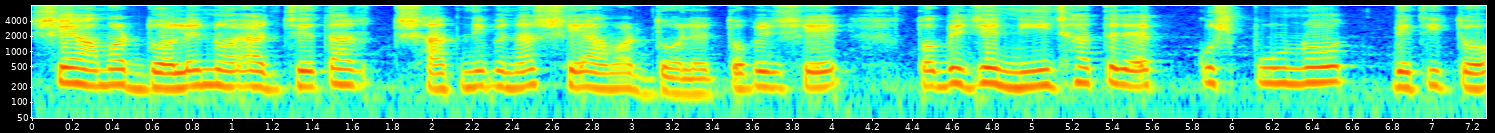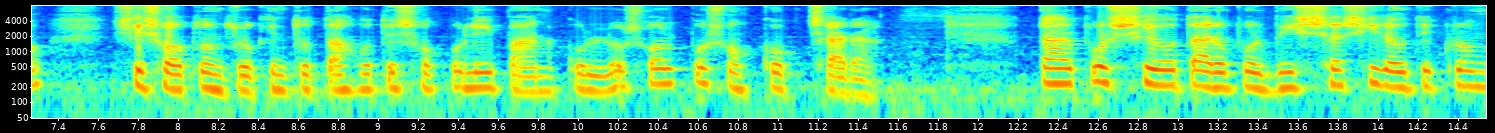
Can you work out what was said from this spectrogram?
সে আমার দলে নয়, আর যে তার স্বাদ নিবে না, সে আমার দলের। তবে সে, তবে যে নিজ হাতের এক কুশপূর্ণ ব্যতীত, সে স্বতন্ত্র, কিন্তু তা হতে সকলেই পান করল স্বল্প সংখ্যক ছাড়া। তারপর সেও তার উপর বিশ্বাসীরা অতিক্রম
